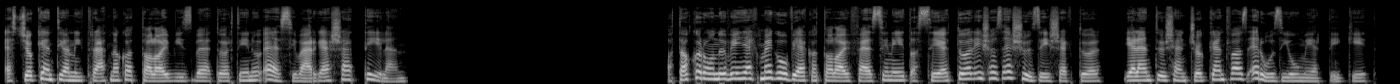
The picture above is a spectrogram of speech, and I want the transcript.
Ez csökkenti a nitrátnak a talajvízbe történő elszivárgását télen. A takarónövények megóvják a talaj felszínét a széltől és az esőzésektől, jelentősen csökkentve az erózió mértékét.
